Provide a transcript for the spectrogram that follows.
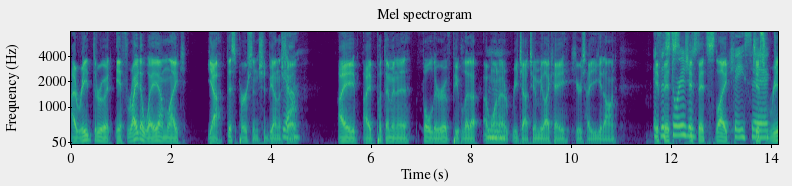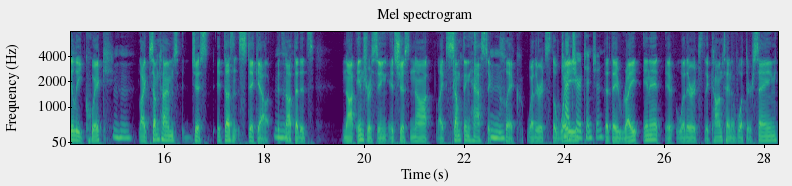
I read through it. If right away I'm like, "Yeah, this person should be on the Yeah. show." I I put them in a folder of people that I, I want to reach out to and be like, "Hey, here's how you get on." Mm-hmm. If the it's story is if just it's like basic, just really quick Mhm. like sometimes just it doesn't stick out it's Mm-hmm. not that it's not interesting it's just not like something has to click whether it's the way Mm-hmm. catch your attention. that they write in it, it whether it's the content of what they're saying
